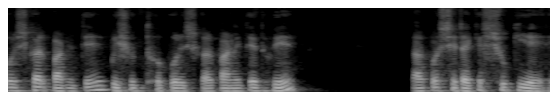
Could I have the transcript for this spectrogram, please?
পরিষ্কার পানিতে, বিশুদ্ধ পরিষ্কার পানিতে ধুয়ে তারপর সেটাকে শুকিয়ে,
